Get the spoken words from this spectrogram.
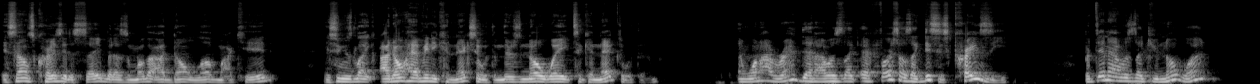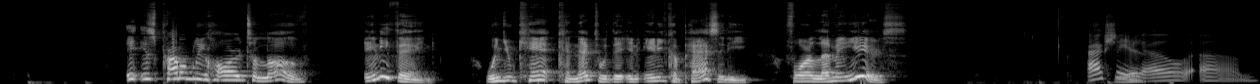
It sounds crazy to say, but as a mother, I don't love my kid. And she was like, I don't have any connection with him. There's no way to connect with him. And when I read that, I was like, at first, I was like, this is crazy. But then I was like, you know what? It is probably hard to love anything when you can't connect with it in any capacity for 11 years. I actually Yeah. know. Um,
